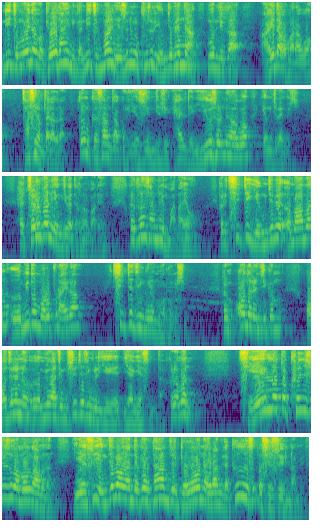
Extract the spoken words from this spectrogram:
니 정말 왜냐면 교회 다니니까 니 정말 예수님을 구주로 영접했냐? 물으니까 아니다고 말하고 자신 없다라더라. 그럼 그 사람 자꾸 예수 영접식 해야 될 이유 설명하고 영접한 거지. 그러니까 절반이 영접했다 그런 말이에요. 그런 사람들이 많아요. 그리고 실제 영접의 어마어마한 의미도 모를 뿐 아니라 실제적인 걸 모르는 것입니다. 그럼 오늘은 지금 오전에는 의미와 지금 실제적인 걸 이야기했습니다. 그러면 제일로 또 큰 실수가 뭔가 하면은 예수 영접하고 난데 그냥 다음 주에 교회 오나 이랍니다. 거기서 또 실수 일어납니다.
